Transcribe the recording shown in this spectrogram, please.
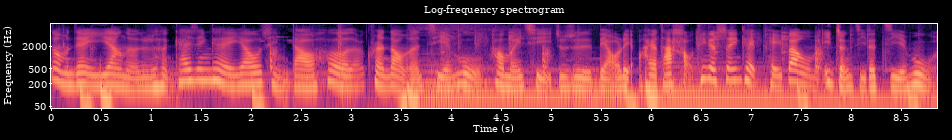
那我们今天一样呢，就是很开心可以邀请到贺 Le Crane 到我们的节目，和我们一起就是聊聊，还有他好听的声音可以陪伴我们一整集的节目。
